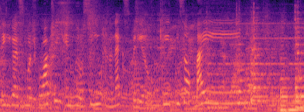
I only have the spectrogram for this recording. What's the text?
thank you guys so much for watching and we will see you in the next video. Okay, peace out. Bye.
